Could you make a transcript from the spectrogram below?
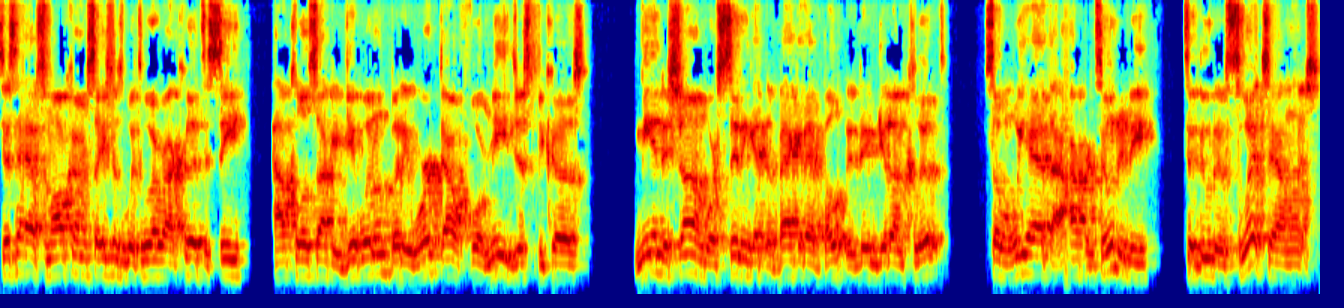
just have small conversations with whoever I could to see how close I could get with them. But it worked out for me just because me and Deshaun were sitting at the back of that boat that didn't get unclipped. So when we had the opportunity to do the sweat challenge,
